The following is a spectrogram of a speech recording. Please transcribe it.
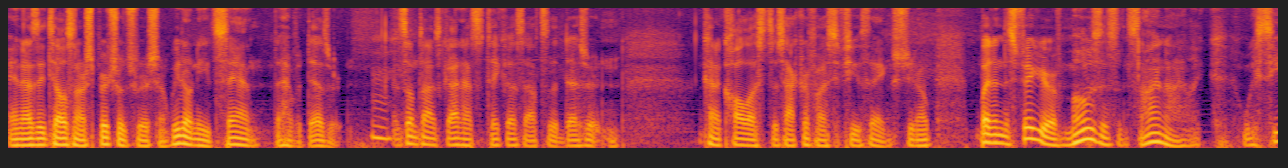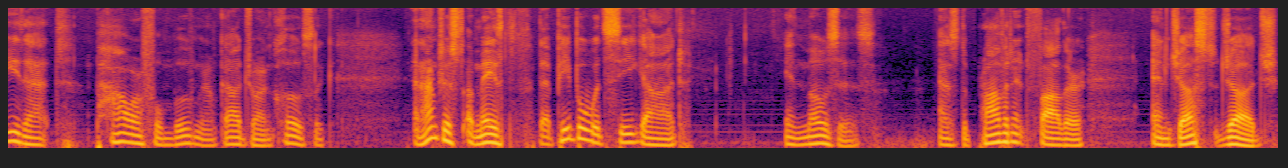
And as they tell us in our spiritual tradition, we don't need sand to have a desert. Mm. And sometimes God has to take us out to the desert and kind of call us to sacrifice a few things, you know. But in this figure of Moses and Sinai, like we see that powerful movement of God drawing close, like, and I'm just amazed that people would see God in Moses as the provident Father and just Judge,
